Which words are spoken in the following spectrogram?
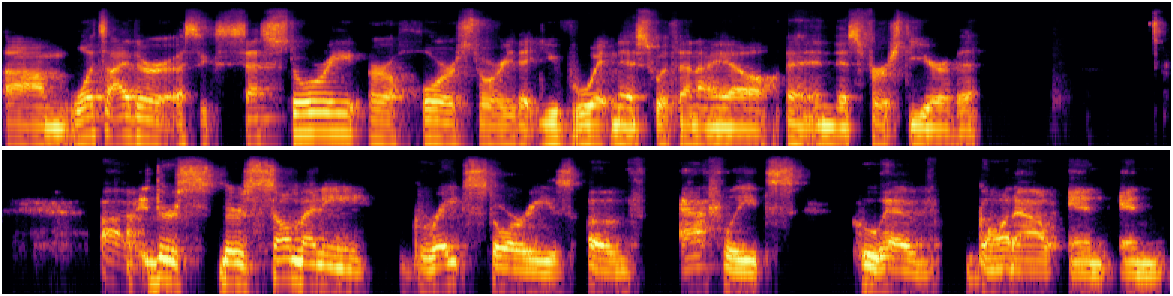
Um, what's either a success story or a horror story that you've witnessed with NIL in this first year of it? Uh, there's there's so many great stories of athletes who have gone out and and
